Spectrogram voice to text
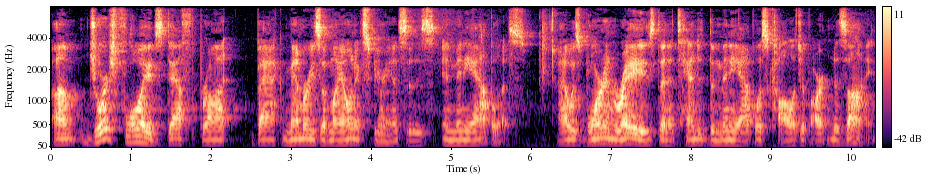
Um, George Floyd's death brought back memories of my own experiences in Minneapolis. I was born and raised and attended the Minneapolis College of Art and Design.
